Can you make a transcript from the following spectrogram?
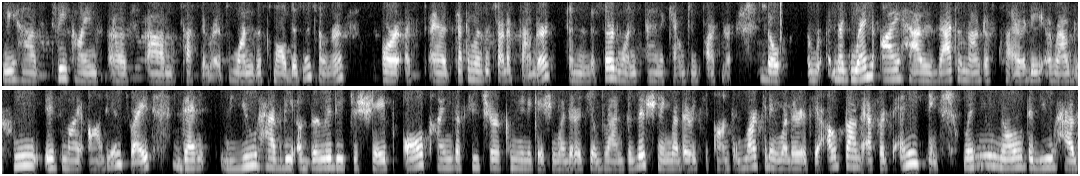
we have three kinds of um, customers. One is a small business owner, or a, a second one's a startup founder, and then the third one's an accountant partner. So like when I have that amount of clarity around who is my audience, right, mm-hmm. then you have the ability to shape all kinds of future communication, whether it's your brand positioning, whether it's your content marketing, whether it's your outbound efforts, anything. When you know that you have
